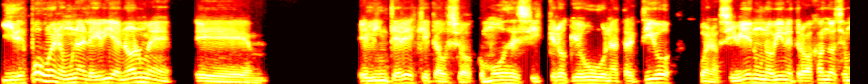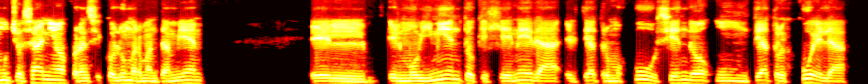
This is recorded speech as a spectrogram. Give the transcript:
Y después, bueno, una alegría enorme eh, el interés que causó. Como vos decís, creo que hubo un atractivo. Bueno, si bien uno viene trabajando hace muchos años, Francisco Lumerman también, el, movimiento que genera el Teatro Moscú, siendo un teatro escuela,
